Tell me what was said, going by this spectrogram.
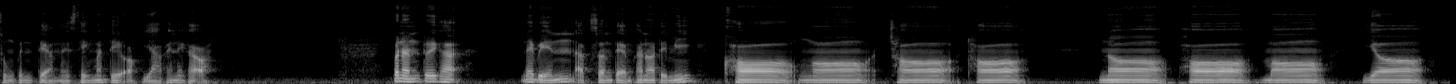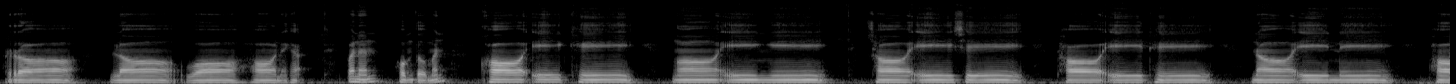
ทรงเป็นแต้มในเสียงมันเตออกหยาบให้ไหนครับอ๋อเพราะนั้นด้วยค่ะในเบนอักษรแต้มขนาดเตมีคองอชอทอนอพอมอยอรอลอวอฮอนะครับเพราะนั้นโฮมตัวมันคอเอเคงอเอเง ชอเอเช ทอเอเท นอเอเน พอ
